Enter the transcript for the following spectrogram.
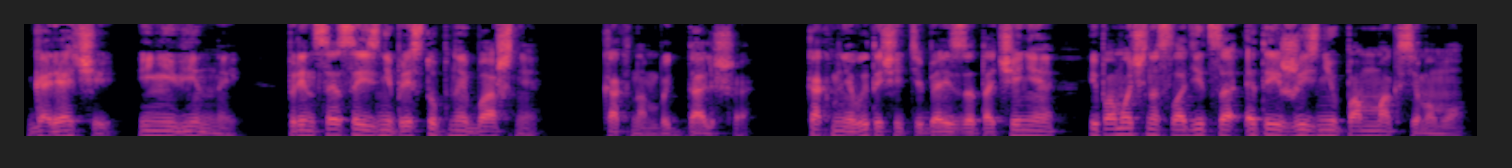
горячей и невинной? принцесса из неприступной башни. Как нам быть дальше? Как мне вытащить тебя из заточения и помочь насладиться этой жизнью по максимуму?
